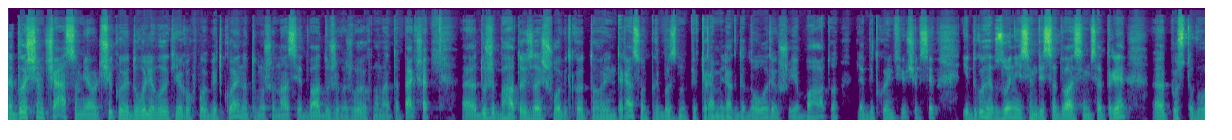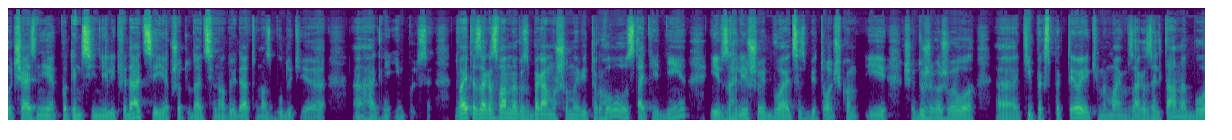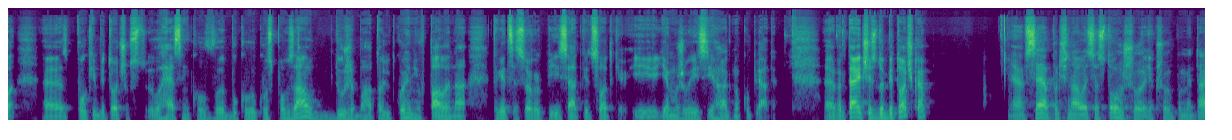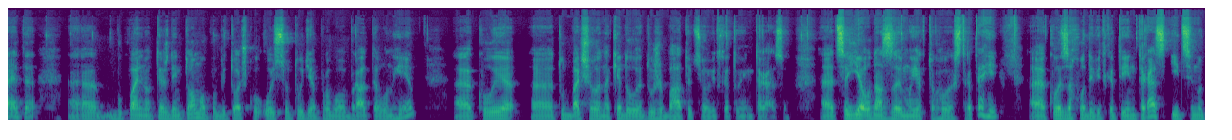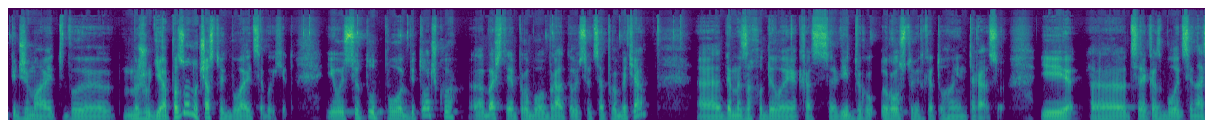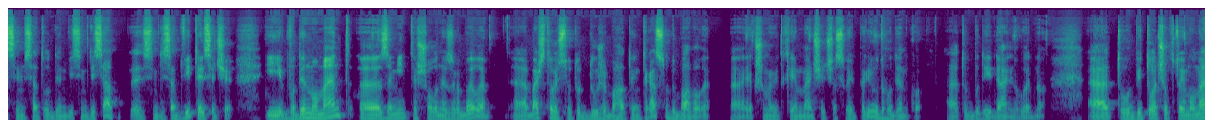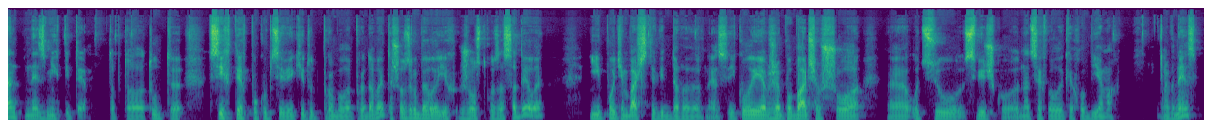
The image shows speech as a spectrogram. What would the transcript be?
Найближчим часом я очікую доволі великий рух по біткоїну, тому що у нас є два дуже важливих моменти. Перше, е, дуже багато зайшло відкритого інтересу, приблизно півтора мільярда доларів, що є багато для біткоін фьючерсів. І друге, в зоні 72-73 е, просто величезні потенційні ліквідації. Якщо туди ціна дойде, то у нас будуть е, гарні імпульси. Давайте зараз з вами розберемо, що ми відторговували останні дні, і взагалі що відбувається з біточком, і що дуже важливо ті перспективи, які ми маємо зараз з альтами. Бо е, поки біточок легесенько в боковику сповзав, дуже багато літкоїнів впали на 30, 40, 50 відсотків, і є можливість їх гарно купляти. Е, вертаючись до біточка. Е, все починалося з того, що якщо ви пам'ятаєте, буквально тиждень тому по біточку, ось тут я пробував брати лонги. Е, коли е, тут бачили, накидували дуже багато цього відкритого інтересу. Е, це є одна з моїх торгових стратегій, коли заходить відкритий інтерес і ціну піджимають в межу діапазону, часто відбувається вихід. І ось тут по біточку, бачите, я пробував брати ось це пробиття. Е, де ми заходили якраз від росту відкритого інтересу, і е, це якраз була ціна 71,80, 72 е, тисячі. І в один момент замітьте, що вони зробили. Бачите, ось тут дуже багато інтересу додали. Якщо ми відкриємо менший часовий період, годинку тут буде ідеально видно. То біточок в той момент не зміг піти. Тобто, тут всіх тих покупців, які тут пробували продавати, що зробили їх жорстко засадили і потім, бачите, віддавили вниз. І коли я вже побачив, що е, оцю свічку на цих великих об'ємах вниз,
